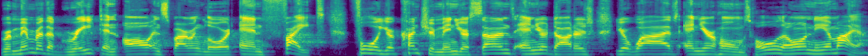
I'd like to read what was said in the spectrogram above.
Remember the great and awe inspiring Lord and fight for your countrymen, your sons and your daughters, your wives and your homes. Hold on, Nehemiah.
